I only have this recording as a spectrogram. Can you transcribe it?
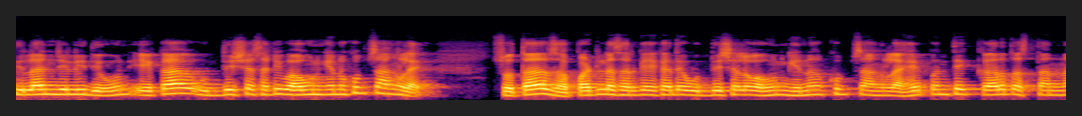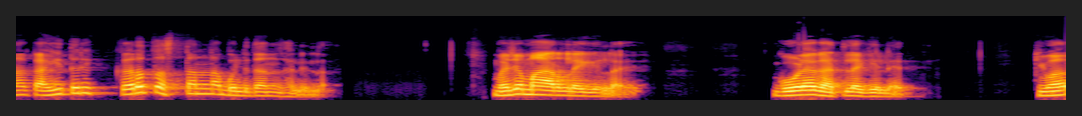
तिलांजली देऊन एका उद्देशासाठी वाहून घेणं खूप चांगलं आहे. स्वतः झपाटल्यासारख्या एखाद्या उद्देशाला वाहून घेणं खूप चांगलं आहे पण ते करत असताना काहीतरी करत असताना बलिदान झालेलं. म्हणजे मारला गेलाय. गोळ्या घातल्या गेल्या आहेत किंवा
